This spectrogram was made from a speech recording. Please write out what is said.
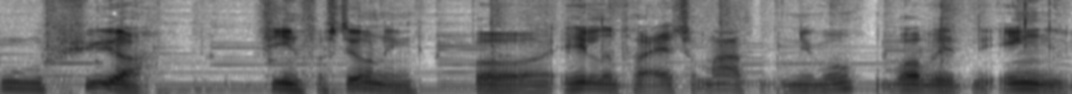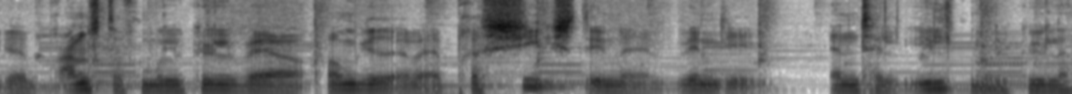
uhyre fin forstøvning på helt ned på atomart niveau, hvor vil det enkelte brændstofmolekyl være omgivet af præcis det nødvendige antal iltmolekyler.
